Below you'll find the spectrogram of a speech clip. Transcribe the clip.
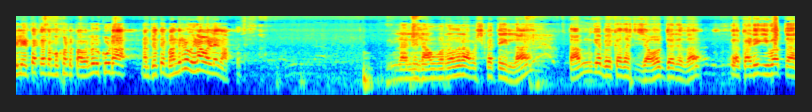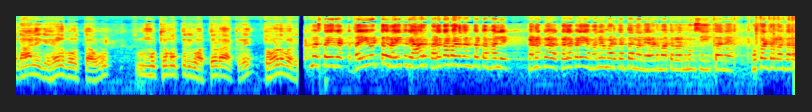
ಇಲ್ಲಿ ಇರ್ತಕ್ಕಂಥ ಮುಖಂಡರು ತಾವೆಲ್ಲರೂ ಕೂಡ ನಮ್ಮ ಜೊತೆ ಬಂದ್ರೆ ಇನ್ನೂ ಒಳ್ಳೇದಾಗ್ತದೆ. ಇಲ್ಲ ಅಲ್ಲಿ ನಾವು ಬರೋದ್ರ ಅವಶ್ಯಕತೆ ಇಲ್ಲ. ತಮಗೆ ಬೇಕಾದಷ್ಟು ಜವಾಬ್ದಾರಿ ಅದ. ಕಡೆಗೆ ಇವತ್ತು ನಾಳೆಗೆ ಹೇಳ್ಬೋದು ತಾವು. ಮುಖ್ಯಮಂತ್ರಿಗೆ ಒತ್ತಡ ಹಾಕ್ರಿ ತಗೊಂಡು ಬರ್ರಿ. ಆತ್ಮಸ್ಥೈರ್ಯ ದಯವಿಟ್ಟು ರೈತರು ಯಾರು ಕಳಕಬಾರ್ದಂತ ತಮ್ಮಲ್ಲಿ ಕಣಕ ಕಳಕಳಿಯ ಮನವಿ ಮಾಡ್ಕಂತ ನಾನು ಎರಡು ಮಾತುಗಳನ್ನು ಮುಗಿಸಿ ಇರ್ತಾನೆ ತಾನೇ ಮುಖಂಡರು ಬಂದಾರ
